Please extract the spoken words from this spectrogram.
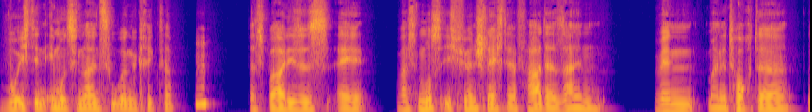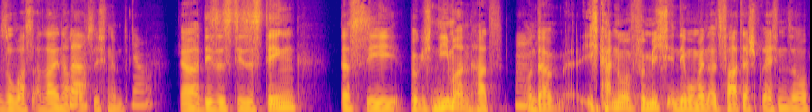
wo ich den emotionalen Zugang gekriegt habe? Hm? Das war dieses, ey, was muss ich für ein schlechter Vater sein, wenn meine Tochter sowas alleine Klar. auf sich nimmt? Ja. Ja, dieses, dieses Ding, dass sie wirklich niemanden hat. Hm. Und da, ich kann nur für mich in dem Moment als Vater sprechen, so.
